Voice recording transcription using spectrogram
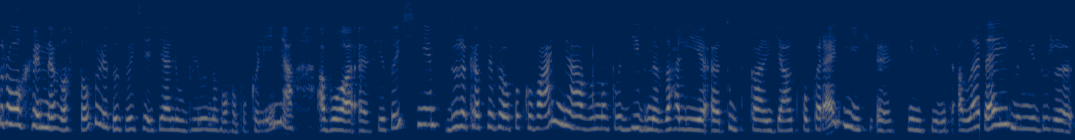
трохи не влаштовує. Зазвичай я люблю нового покоління або е, фізичні. Дуже красиве опакування, воно подібне взагалі е, тупка, як попередній е, Skin Tint, але цей мені дуже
